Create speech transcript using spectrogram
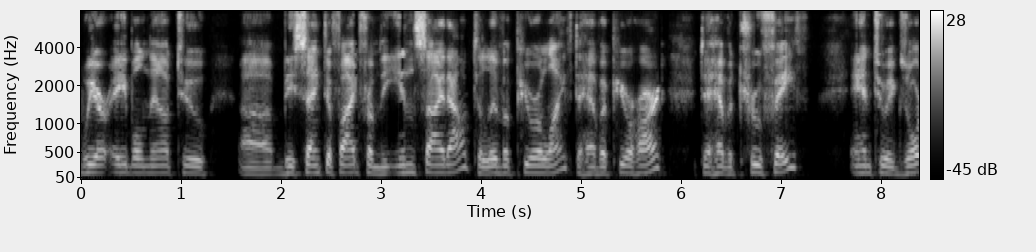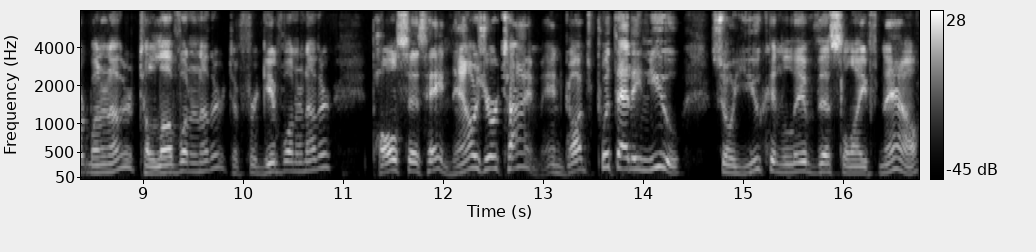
we are able now to uh, be sanctified from the inside out, to live a pure life, to have a pure heart, to have a true faith, and to exhort one another, to love one another, to forgive one another. Paul says, hey, now's your time. And God's put that in you so you can live this life now,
